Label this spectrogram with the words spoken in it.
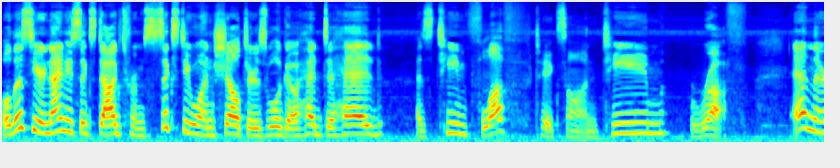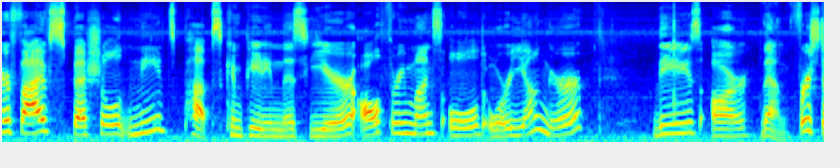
Well, this year, 96 dogs from 61 shelters will go head to head as Team Fluff takes on Team Rough. And there are five special needs pups competing this year, all three months old or younger. These are them. First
